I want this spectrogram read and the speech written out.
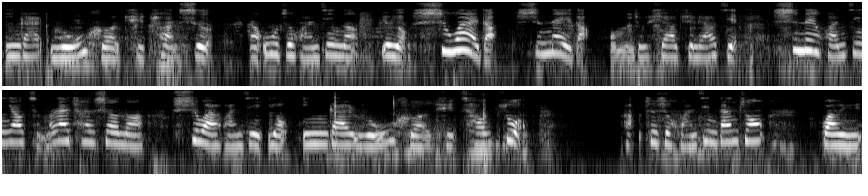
应该如何去创设。那物质环境呢，又有室外的、室内的，我们就需要去了解室内环境要怎么来创设呢？室外环境又应该如何去操作？好，这是环境当中关于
